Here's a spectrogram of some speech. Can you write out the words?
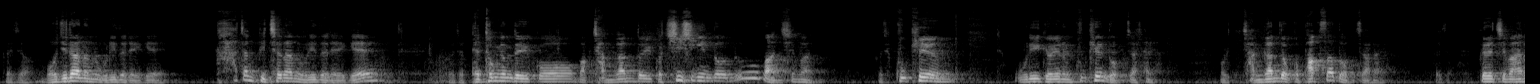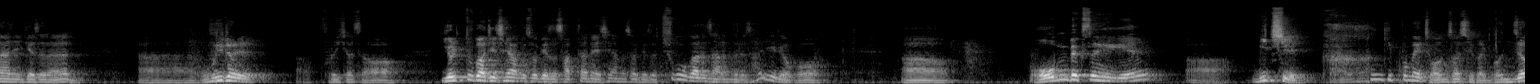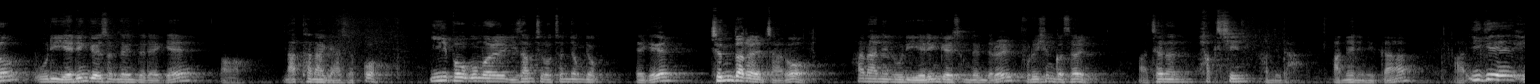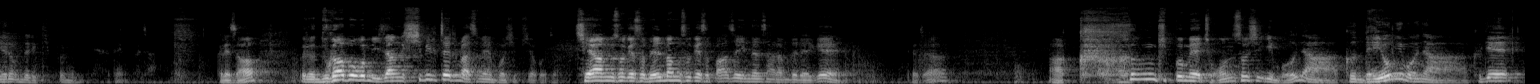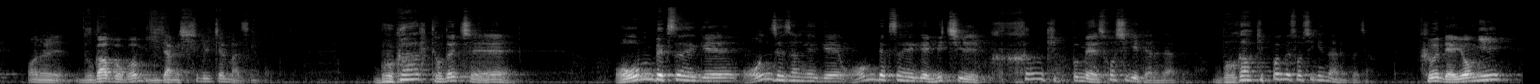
그죠 모지라는 우리들에게 가장 비천한 우리들에게 그죠 대통령도 있고 막 장관도 있고 지식인도 너무 많지만 그죠 국회의원 우리 교회는 국회의원도 없잖아요. 뭐 장관도 없고 박사도 없잖아요. 그렇지만 하나님께서는 아, 우리를 부르셔서 12가지 재앙 속에서 사탄의 재앙 속에서 죽어가는 사람들을 살리려고 아, 온 백성에게 아, 미칠 큰 기쁨의 좋은 소식을 먼저 우리 예린교회 선생님들에게 아, 나타나게 하셨고 이 복음을 2, 3, 7, 5천 종족에게 전달할 자로 하나님 우리 예린교회 선생님들을 부르신 것을 아, 저는 확신합니다. 아멘입니까? 아, 이게 여러분들의 기쁨이 돼야 되는 거죠. 그래서 그리고 누가복음 2장 11절을 말씀해 보십시오. 그죠? 재앙 속에서 멸망 속에서 빠져 있는 사람들에게 그죠? 아, 큰 기쁨의 좋은 소식이 뭐냐? 그 내용이 뭐냐? 그게 오늘 누가복음 2장 11절 말씀입니다. 뭐가 도대체 온 백성에게, 온 세상에게, 온 백성에게 미칠 큰 기쁨의 소식이 되느냐는 거죠. 뭐가 기쁨의 소식이냐는 거죠. 그 내용이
